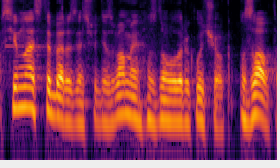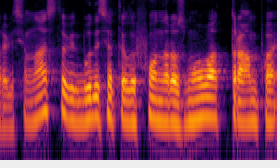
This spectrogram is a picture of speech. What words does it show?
17 березня сьогодні з вами знову Клочок. Завтра, 18-го, відбудеться телефонна розмова Трампа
